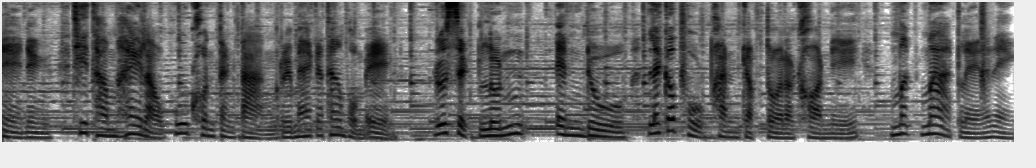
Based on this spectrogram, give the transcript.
น่ห์หนึ่งที่ทำให้เหล่าผู้คนต่างๆ หรือแม้กระทั่งผมเอง รู้สึกลุ้นเอ็นดู และก็ผูกพันกับตัวละครนี้ มาก ๆ เลยนั่นเอง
